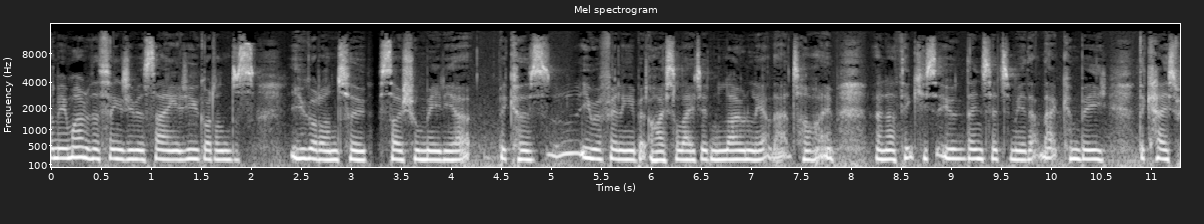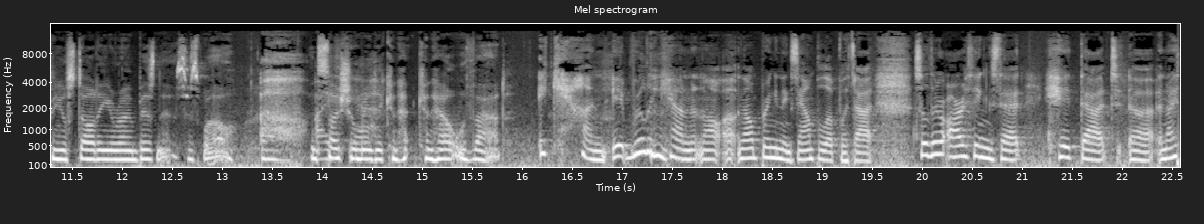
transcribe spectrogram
I mean, one of the things you were saying is you got onto you got onto social media because you were feeling a bit isolated and lonely at that time. And I think you, you then said to me that that can be the case when you're starting your own business as well. Oh, and social yeah. media can can help with that. It can. It really can. And I'll, and I'll, bring an example up with that. So there are things that hit that, uh, and I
